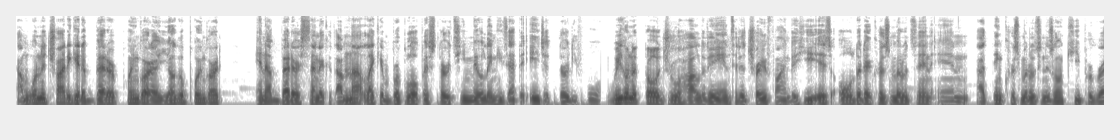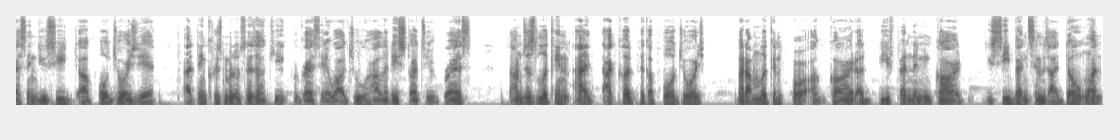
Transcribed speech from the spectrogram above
I'm gonna try to get a better point guard, a younger point guard, and a better center because I'm not liking Brook Lopez 13 million. He's at the age of 34. We're gonna throw Jrue Holiday into the trade finder. He is older than Khris Middleton, and I think Khris Middleton is gonna keep progressing. You see uh, Paul George there. I think Khris Middleton is gonna keep progressing, and while Jrue Holiday starts to regress. So I'm just looking. I I could pick up Paul George, but I'm looking for a guard, a defending guard. You see Ben Simmons. I don't want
